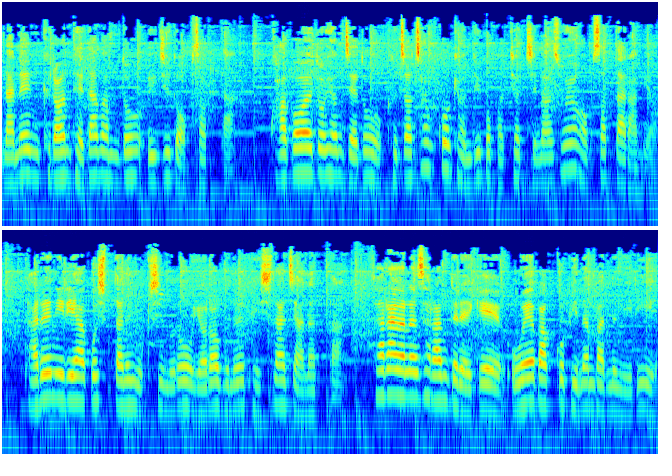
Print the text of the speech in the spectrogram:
나는 그런 대담함도 의지도 없었다. 과거에도 현재도 그저 참고 견디고 버텼지만 소용없었다라며 다른 일이 하고 싶다는 욕심으로 여러분을 배신하지 않았다. 사랑하는 사람들에게 오해받고 비난받는 일이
